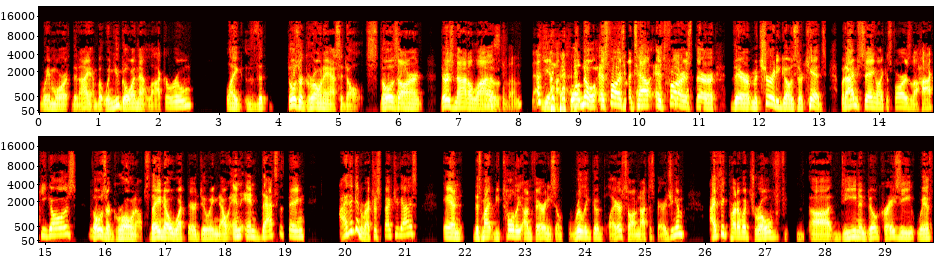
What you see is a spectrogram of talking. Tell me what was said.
way more than I am. But when you go in that locker room, like the those are grown ass adults. Those right. aren't. There's not a lot Most of, of them. yeah. Well, no. As far as mental, as far yeah. as their their maturity goes, they're kids. But I'm saying, like, as far as the hockey goes, mm-hmm. those are grown ups. They know what they're doing now, and and that's the thing. I think in retrospect, you guys, and this might be totally unfair, and he's a really good player, so I'm not disparaging him. I think part of what drove uh, Dean and Bill crazy with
